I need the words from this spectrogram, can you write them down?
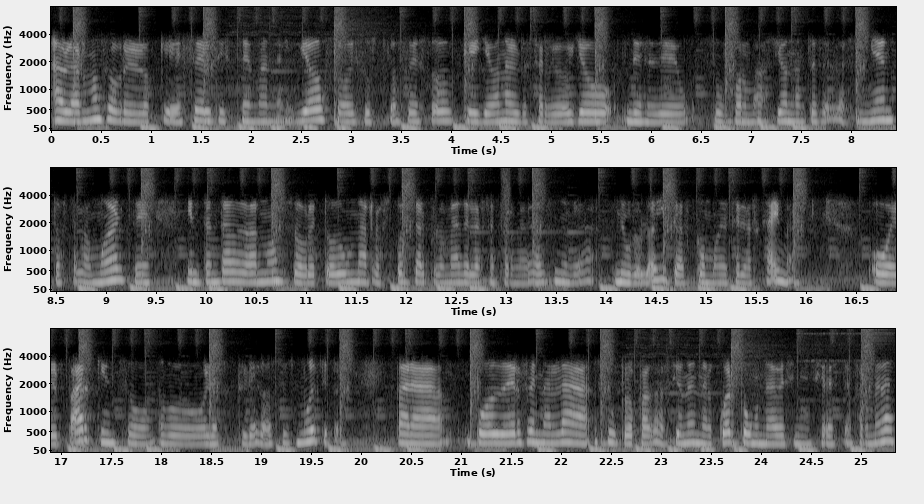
hablarnos sobre lo que es el sistema nervioso y sus procesos que llevan al desarrollo desde su formación antes del nacimiento hasta la muerte. Intenta darnos sobre todo una respuesta al problema de las enfermedades neurológicas como es el Alzheimer o el Parkinson o la esclerosis múltiple para poder frenar su propagación en el cuerpo una vez iniciada esta enfermedad.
